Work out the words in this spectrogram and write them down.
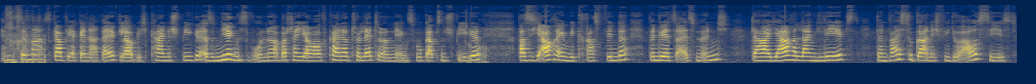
im Zimmer. es gab ja generell, glaube ich, keine Spiegel. Also nirgendwo, ne? Wahrscheinlich auch auf keiner Toilette und nirgendwo gab es einen Spiegel. Doch. Was ich auch irgendwie krass finde, wenn du jetzt als Mönch da jahrelang lebst, dann weißt du gar nicht, wie du aussiehst.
